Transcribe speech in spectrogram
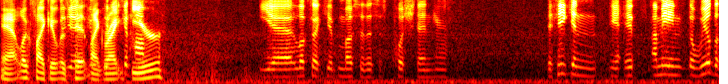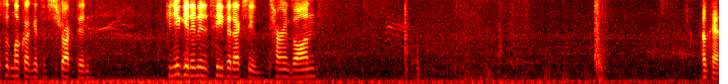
yeah, it looks like it was Yeah, hit you- like right could hop- here. Yeah, it looks like you- most of this is pushed in here. If he can, if I mean the wheel doesn't look like it's obstructed. Can you get in and see if it actually turns on? Okay.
